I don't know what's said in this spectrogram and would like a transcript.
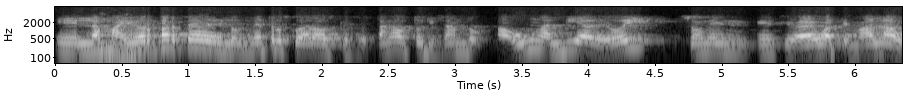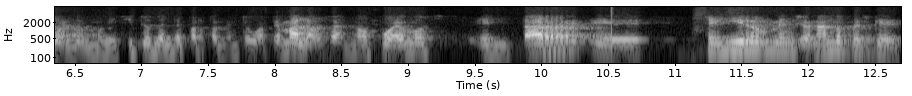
eh, la mayor parte de los metros cuadrados que se están autorizando aún al día de hoy son en, Ciudad de Guatemala o en los municipios del departamento de Guatemala. O sea, no podemos evitar eh, seguir mencionando pues que,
